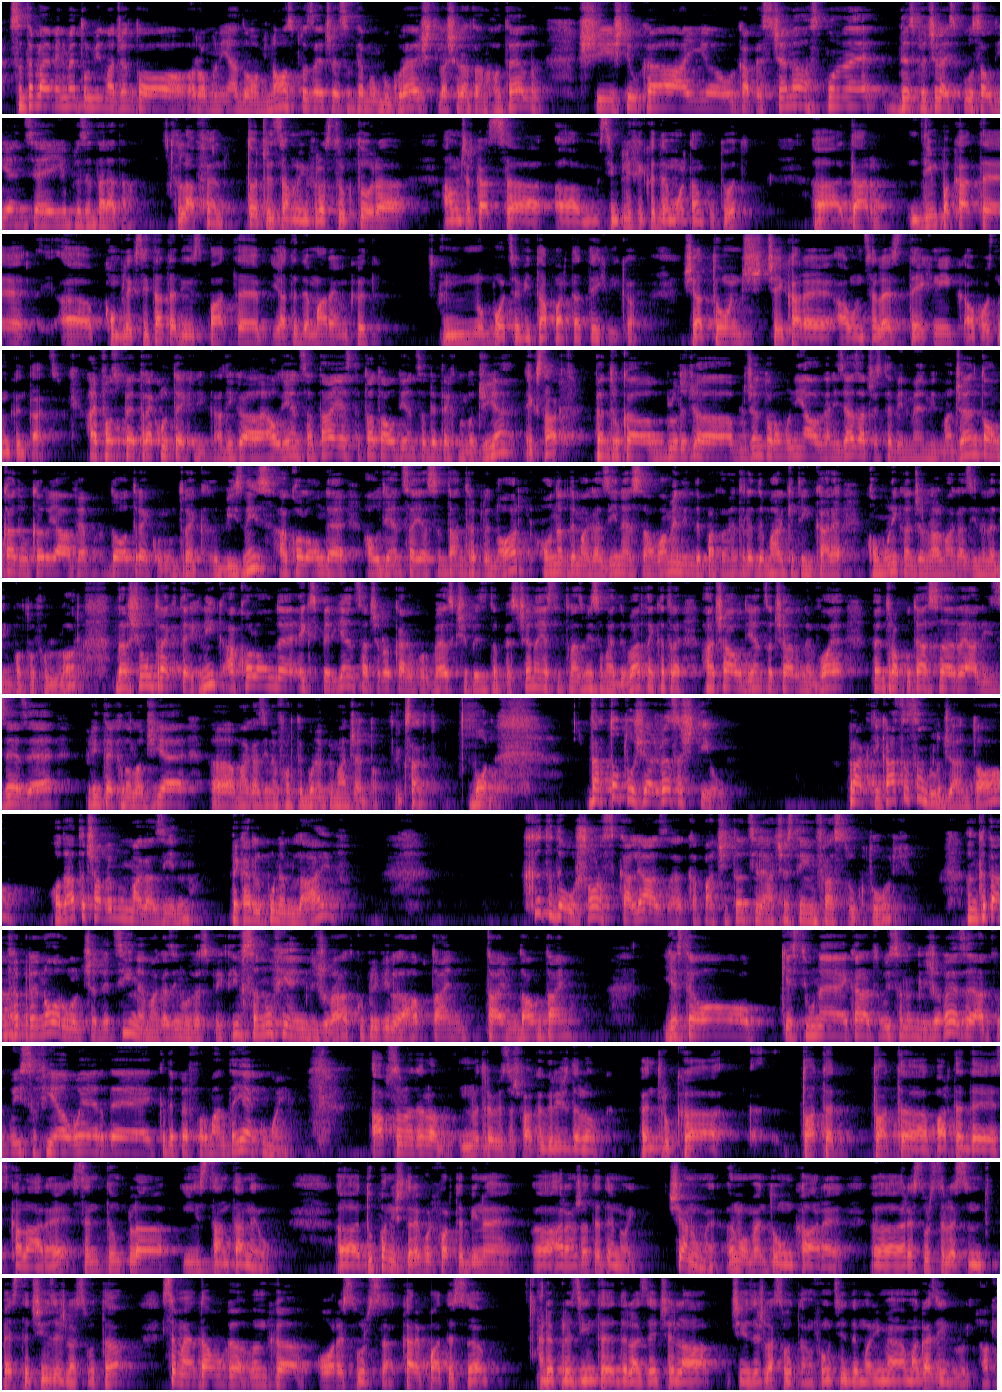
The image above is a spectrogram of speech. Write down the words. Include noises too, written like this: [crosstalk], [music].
Suntem la evenimentul Min Magento România 2019, suntem în București, la Sheraton Hotel și știu că ai urcat pe scenă. Spune despre ce ai spus audienței în prezentarea ta. La fel. Tot ce înseamnă infrastructură, am încercat să uh, simplific cât de mult am putut, uh, dar, din păcate, uh, complexitatea din spate e atât de mare încât nu poți evita partea tehnică. Și atunci cei care au înțeles tehnic au fost încântați. Ai fost pe trecul tehnic, adică audiența ta este toată audiența de tehnologie. Exact. Pentru că Blugento România organizează acest eveniment Mid Magento, în cadrul căruia avem două trecuri. Un trec business, acolo unde audiența ea sunt antreprenori, owner de magazine sau oameni din departamentele de marketing care comunică în general magazinele din portofoliul lor, dar și un trec tehnic, acolo unde experiența celor care vorbesc și prezintă pe scenă este transmisă mai departe către acea audiență ce are nevoie pentru a putea să realizeze prin tehnologie uh, magazine foarte bune pe Magento. Exact. Bun. Dar totuși aș vrea să știu. Practic, astăzi sunt Blugento, odată ce avem un magazin pe care îl punem live, cât de ușor scalează capacitățile acestei infrastructuri, încât antreprenorul ce deține magazinul respectiv să nu fie îngrijorat cu privire la uptime, time, downtime. Este o chestiune care ar trebui să-l îngrijoreze, ar trebui să fie aware de cât de performantă e, cum e. Absolut deloc. Nu trebuie să-și facă griji deloc. Pentru că toată, toată partea de scalare se întâmplă instantaneu. Uh, după niște reguli foarte bine uh, aranjate de noi. Și anume, în momentul în care uh, resursele sunt peste 50%, se mai adaugă încă o resursă care poate să reprezinte de la 10 la 50% în funcție de mărimea magazinului. Ok.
